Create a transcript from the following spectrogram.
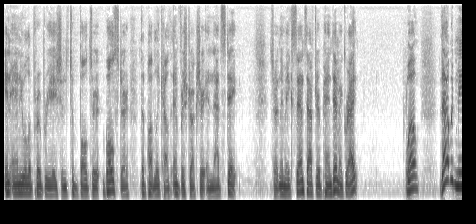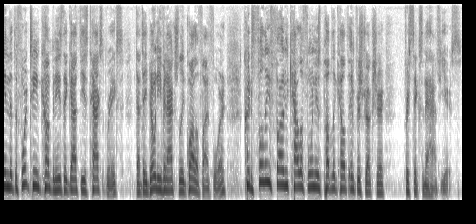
in annual appropriations to bolster, bolster the public health infrastructure in that state. Certainly makes sense after a pandemic, right? Well, that would mean that the 14 companies that got these tax breaks that they don't even actually qualify for could fully fund California's public health infrastructure for six and a half years.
